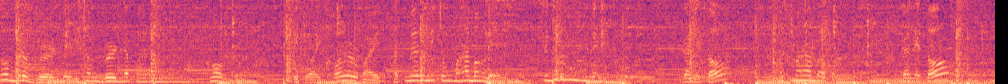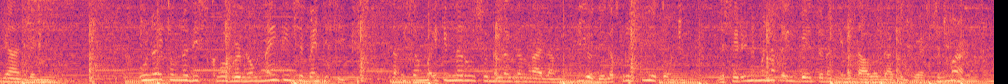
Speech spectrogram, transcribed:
Cobra bird ay isang bird na parang cobra. Ito ay color white at meron itong mahabang leeg. Siguro mga ganito. Ganito? Mas mahaba pa. Ganito? Yan, ganyan. Una itong na-discover noong 1976 ng isang maitim na Ruso na nagngangalang Dio de la Cruz Newton na siya rin naman nakaimbento ng tinatawag nating question mark.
